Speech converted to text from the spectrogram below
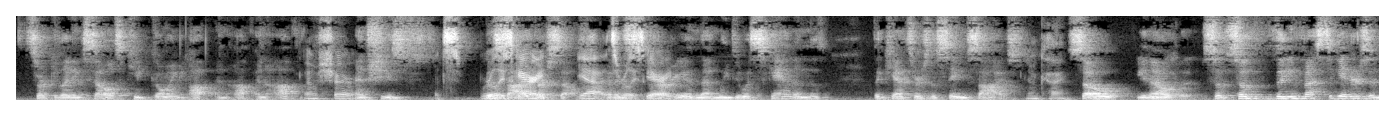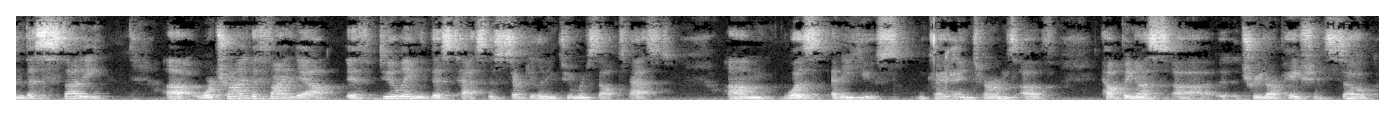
circulating cells keep going up and up and up, Oh, sure. and she's It's really beside scary. herself. Yeah, and it's really scary. And then we do a scan, and the the cancer is the same size. Okay. So you know, so so the investigators in this study uh, were trying to find out if doing this test, this circulating tumor cell test, um, was any use. Okay, Okay. in terms of helping us uh, treat our patients. So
